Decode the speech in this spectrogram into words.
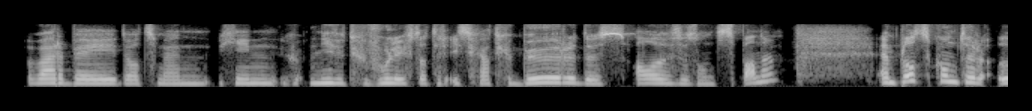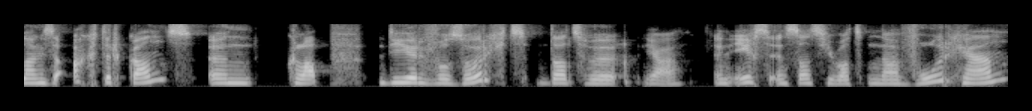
waarbij dat men geen, niet het gevoel heeft dat er iets gaat gebeuren, dus alles is ontspannen. En plots komt er langs de achterkant een klap die ervoor zorgt dat we ja, in eerste instantie wat naar voren gaan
